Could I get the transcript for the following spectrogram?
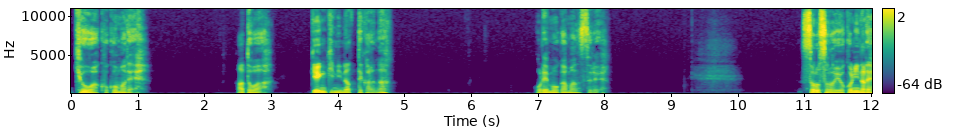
今日はここまで。あとは元気になってからな。俺も我慢する。そろそろ横になれ。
